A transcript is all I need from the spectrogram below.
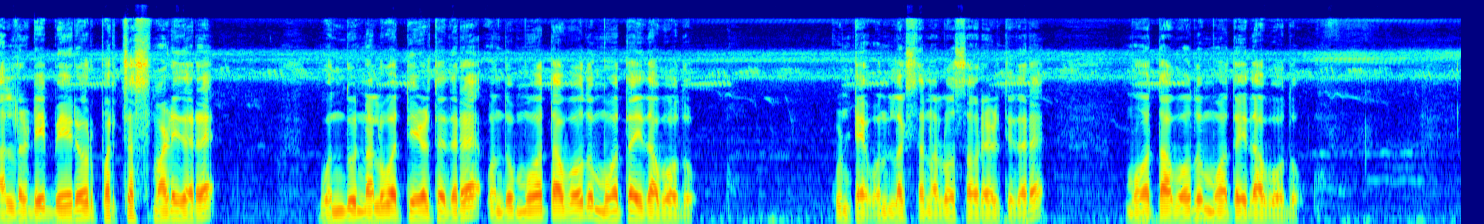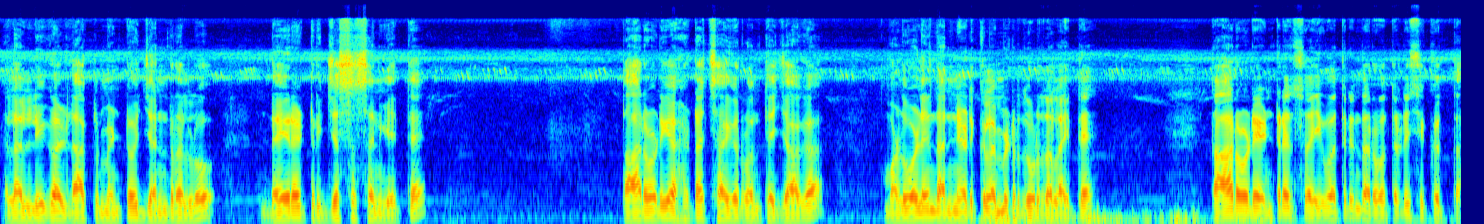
ಆಲ್ರೆಡಿ ಬೇರೆಯವ್ರು ಪರ್ಚೇಸ್ ಮಾಡಿದ್ದಾರೆ. ಒಂದು ನಲ್ವತ್ತು ಹೇಳ್ತಿದ್ದಾರೆ ಒಂದು ಮೂವತ್ತಾಗ್ಬೋದು ಮೂವತ್ತೈದು ಆಗ್ಬೋದು. ಕುಂಟೆ ಒಂದು ಲಕ್ಷ ನಲ್ವತ್ತು ಸಾವಿರ ಹೇಳ್ತಿದ್ದಾರೆ. ಮೂವತ್ತಾಗ್ಬೋದು ಮೂವತ್ತೈದು ಆಗ್ಬೋದು ಎಲ್ಲ ಲೀಗಲ್ ಡಾಕ್ಯುಮೆಂಟು ಜನರಲ್ಲು ಡೈರೆಕ್ಟ್ ರಿಜಿಸ್ಟ್ರೇಷನ್ಗೆ ಐತೆ. ತಾರೋಡಿಗೆ ಅಟ್ಯಾಚ್ ಆಗಿರುವಂಥ ಜಾಗ, ಮಳವಳ್ಳಿಯಿಂದ ಹನ್ನೆರಡು ಕಿಲೋಮೀಟ್ರ್ ದೂರದಲ್ಲೈತೆ ಎಂಟ್ರೆನ್ಸ್ ಎಂಟ್ರೆನ್ಸು ಐವತ್ತರಿಂದ ಅರವತ್ತಡಿ ಸಿಕ್ಕುತ್ತೆ.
